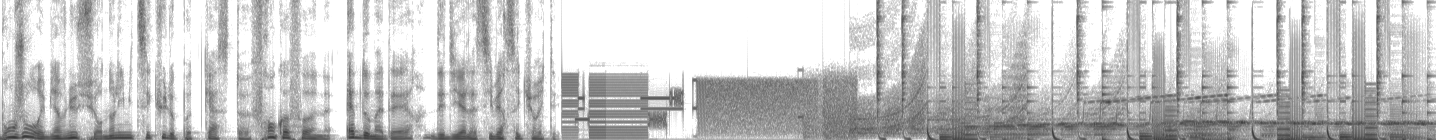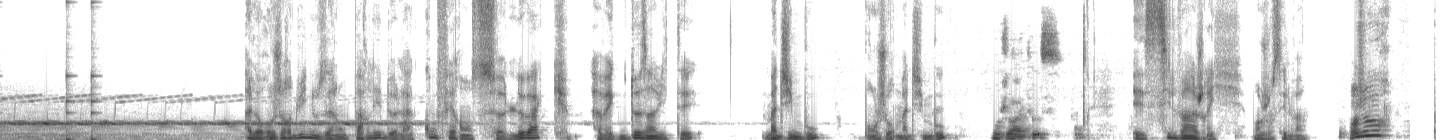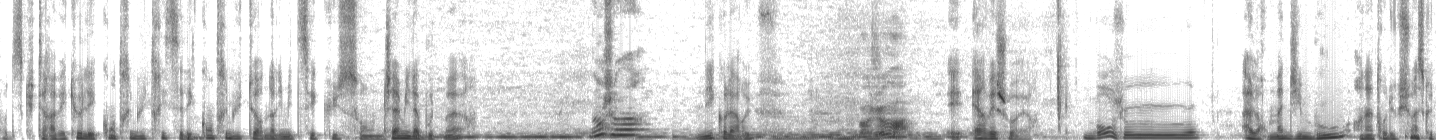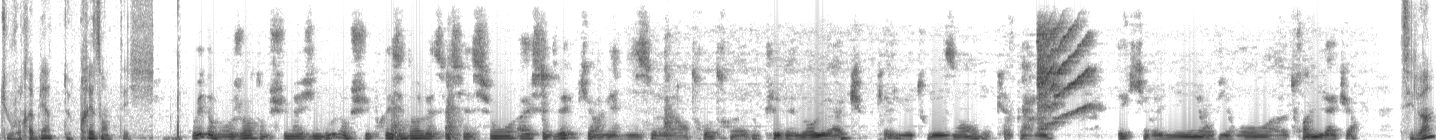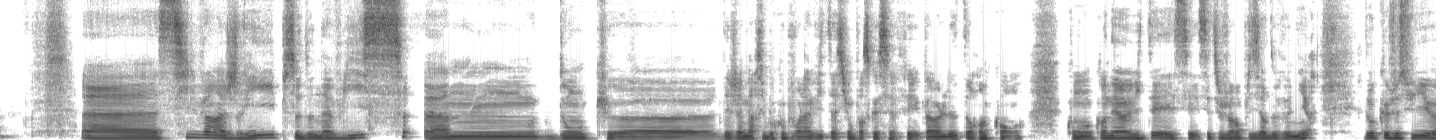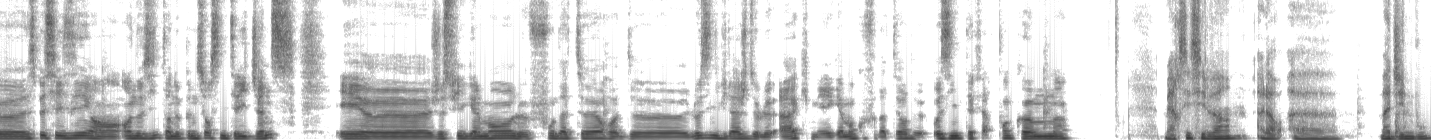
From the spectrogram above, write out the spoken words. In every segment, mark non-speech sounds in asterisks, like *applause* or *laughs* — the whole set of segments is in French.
Bonjour et bienvenue sur Non Limite Sécu, le podcast francophone hebdomadaire dédié à la cybersécurité. Alors aujourd'hui, nous allons parler de la conférence LEHAC avec deux invités, Majimbu. Bonjour Majimbu. Bonjour à tous. Et Sylvain Agery. Bonjour Sylvain. Bonjour. Pour discuter avec eux, les contributrices et les contributeurs Non Limite Sécu sont Jamila Boutmer. Bonjour. Nicolas Ruff. Bonjour. Et Hervé Schauer. Bonjour. Alors Majimbu, en introduction, est-ce que tu voudrais bien te présenter? Oui, donc bonjour, donc je suis Majinbou, donc je suis président de l'association AHZV qui organise euh, entre autres euh, donc l'événement Le Hack qui a lieu tous les ans donc à Paris et qui réunit environ 3000 euh, hackers. Sylvain? Euh, Sylvain Agery, pseudo Navlis. Euh, donc euh, déjà merci beaucoup pour l'invitation parce que ça fait pas mal de temps qu'on est invité et c'est toujours un plaisir de venir. Donc je suis spécialisé en, en OSINT, en Open Source Intelligence et je suis également le fondateur de l'OSINT Village de Le Hack, mais également cofondateur de osintfr.com. Merci Sylvain. Alors euh, Majinbu,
